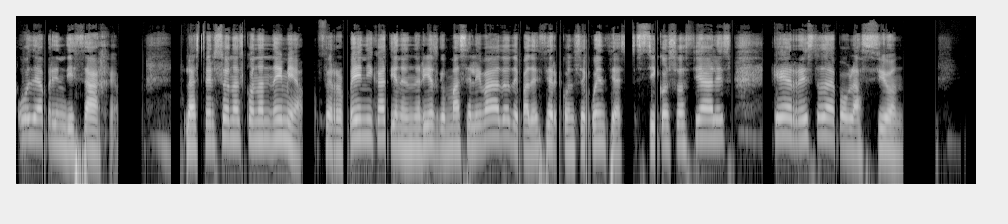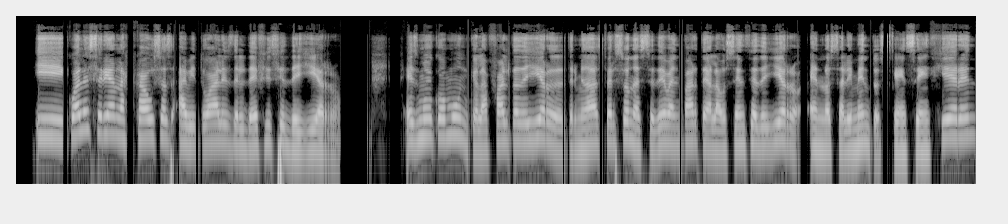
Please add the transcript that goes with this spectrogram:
o de aprendizaje. Las personas con anemia ferropénica tienen un riesgo más elevado de padecer consecuencias psicosociales que el resto de la población. ¿Y cuáles serían las causas habituales del déficit de hierro? Es muy común que la falta de hierro de determinadas personas se deba en parte a la ausencia de hierro en los alimentos que se ingieren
